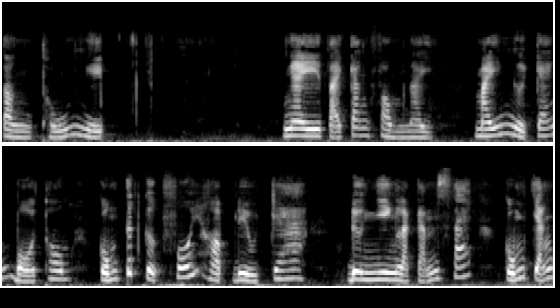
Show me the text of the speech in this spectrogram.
Tần Thủ Nghiệp. Ngay tại căn phòng này, mấy người cán bộ thôn cũng tích cực phối hợp điều tra. Đương nhiên là cảnh sát cũng chẳng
